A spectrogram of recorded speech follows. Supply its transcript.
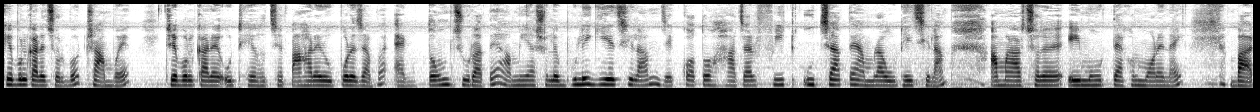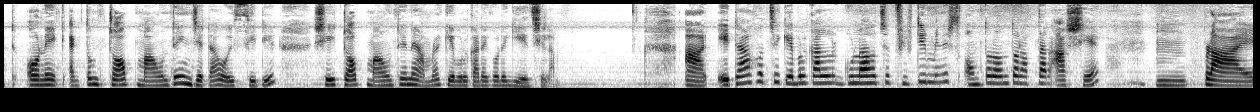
কেবল কারে চলবো ট্রামওয়ে কেবল কারে উঠে হচ্ছে পাহাড়ের উপরে যাব, একদম চূড়াতে। আমি আসলে ভুলে গিয়েছিলাম যে কত হাজার ফিট উঁচাতে আমরা উঠেছিলাম। আমার আসলে এই মুহূর্তে এখন মনে নাই বাট অনেক, একদম টপ মাউন্টেন যেটা ওই সিটির সেই টপ মাউন্টেনে আমরা কেবল কারে করে গিয়েছিলাম। আর এটা হচ্ছে কেবল কালারগুলো হচ্ছে ফিফটিন মিনিটস অন্তর অন্তর আপনার আসে। প্রায়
